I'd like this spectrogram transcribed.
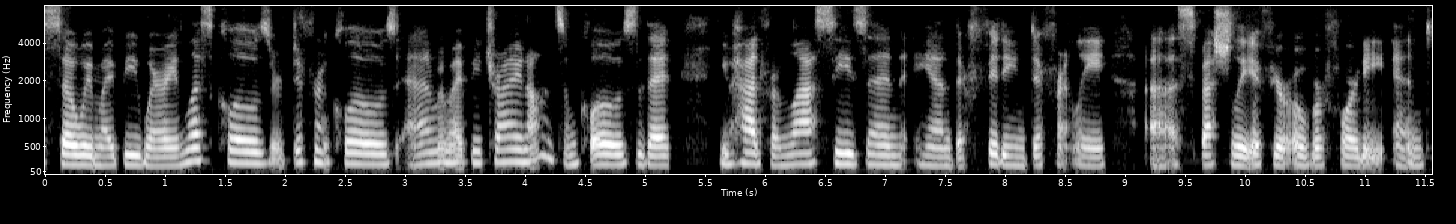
so we might be wearing less clothes or different clothes, and we might be trying on some clothes that you had from last season and they're fitting differently, uh, especially if you're over 40 and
